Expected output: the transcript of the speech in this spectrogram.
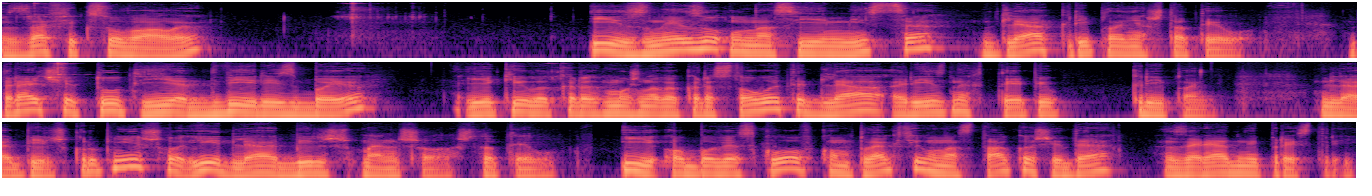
Зафіксували. І знизу у нас є місце для кріплення штативу. До речі, тут є дві різьби, які можна використовувати для різних типів кріплень. Для більш крупнішого і для більш меншого штативу. І обов'язково в комплекті у нас також йде зарядний пристрій.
